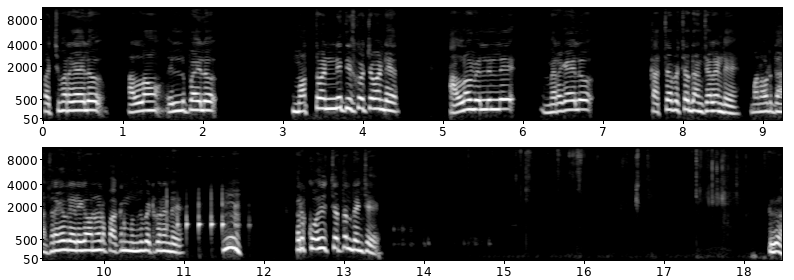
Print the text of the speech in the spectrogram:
పచ్చిమిరకాయలు అల్లం ఎల్లిపాయలు మొత్తం అన్నీ తీసుకొచ్చామండి. అల్లం వెల్లుల్లి మిరగాయలు కచ్చా పిచ్చా దంచాలండి. మనోడు దంచడానికి రెడీగా ఉన్నాడు పక్కన ముందు పెట్టుకోనండి. మ్మ్. అరే కోసి ఇచ్చేస్తాను దంచే. ఇదిగో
